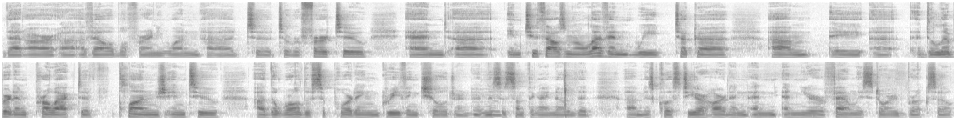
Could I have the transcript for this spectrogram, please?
that are uh, available for anyone uh, to, to refer to. And uh, in 2011, we took a, um, a, a, deliberate and proactive plunge into uh, the world of supporting grieving children. And mm-hmm. this is something I know that um, is close to your heart and, and, and your family story, Brooke. So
